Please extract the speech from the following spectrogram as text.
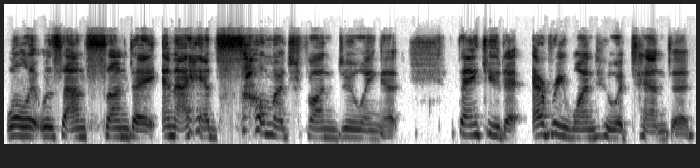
Well, it was on Sunday, and I had so much fun doing it. Thank you to everyone who attended.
